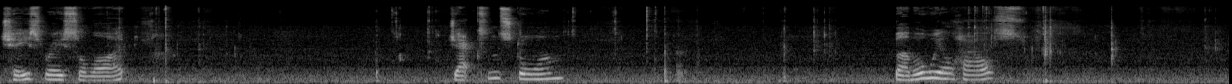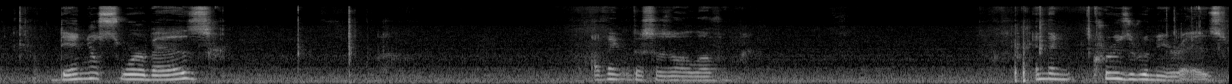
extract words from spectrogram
Chase Racelott, Jackson Storm, Bubba Wheelhouse, Daniel Swervez, I think this is all of them. And then Cruz Ramirez.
